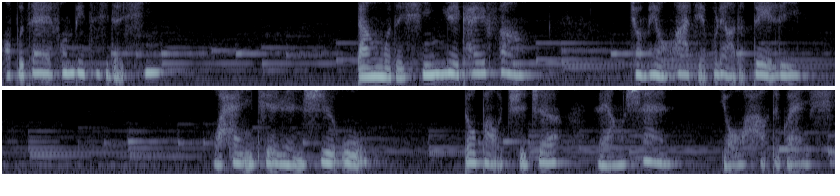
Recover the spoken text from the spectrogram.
我不再封闭自己的心。当我的心越开放，就没有化解不了的对立。我和一切人事物都保持着良善、友好的关系。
